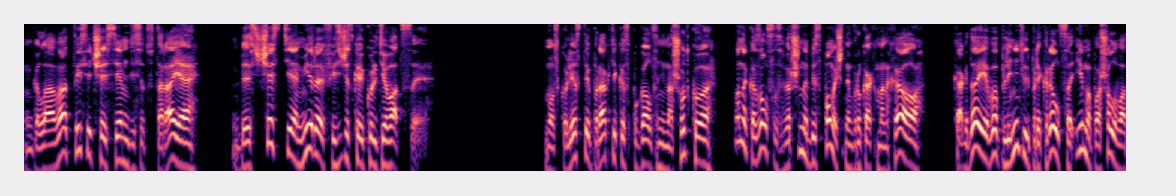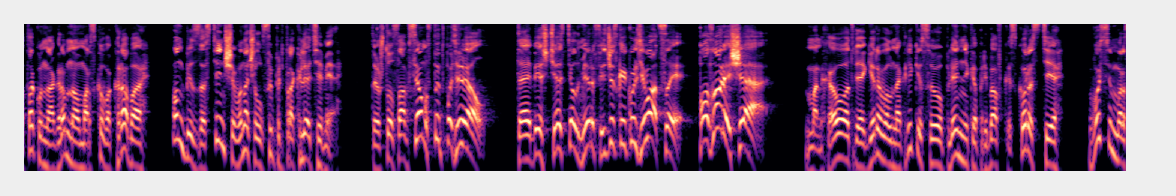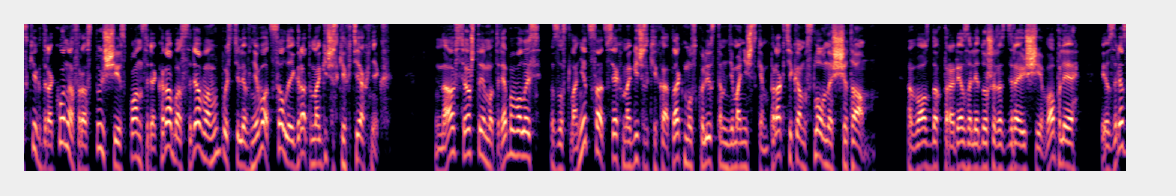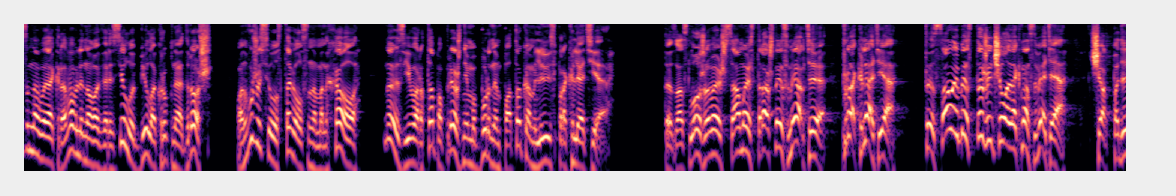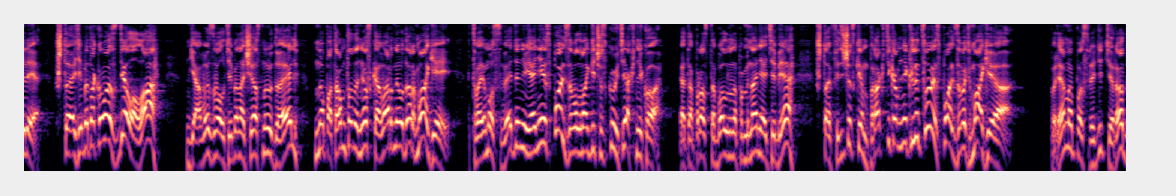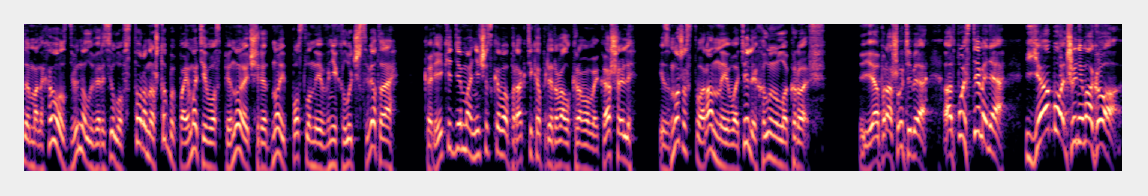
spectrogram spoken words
Глава 1072. Бесчестие мира физической культивации. Мускулистый практик испугался не на шутку, он оказался совершенно беспомощным в руках Манхао. Когда его пленитель прикрылся им и пошёл в атаку на огромного морского краба, он беззастенчиво начал сыпать проклятиями. «Ты что, совсем стыд потерял? Ты обесчестил мир физической культивации! Позорище!» Манхао отреагировал на крики своего пленника прибавкой скорости, Восемь морских драконов, растущие из панциря краба, с рявом выпустили в него целый град магических техник. Но всё, что ему требовалось, заслониться от всех магических атак мускулистым демоническим практикам, словно щитом. Воздух прорезали душераздирающие вопли, изрезанного и окровавленного верзилу била крупная дрожь, он в ужасе уставился на Мэнхао, но из его рта по-прежнему бурным потоком лились проклятия. «Ты заслуживаешь самой страшной смерти! Проклятие! Ты самый бесстыжий человек на свете! «Чёрт подери, что я тебе такого сделал, а? Я вызвал тебя на честную дуэль, но потом ты нанес коварный удар магией. К твоему сведению, я не использовал магическую технику. Это просто было напоминание тебе, что физическим практикам не к лицу использовать магию!» Прямо посреди тирады Манхаус двинул Верзилу в сторону, чтобы поймать его спиной очередной посланный в них луч света. Крики демонического практика прервал кровавый кашель. Из множества ран на его теле хлынула кровь. «Я прошу тебя, отпусти меня! Я больше не могу!»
